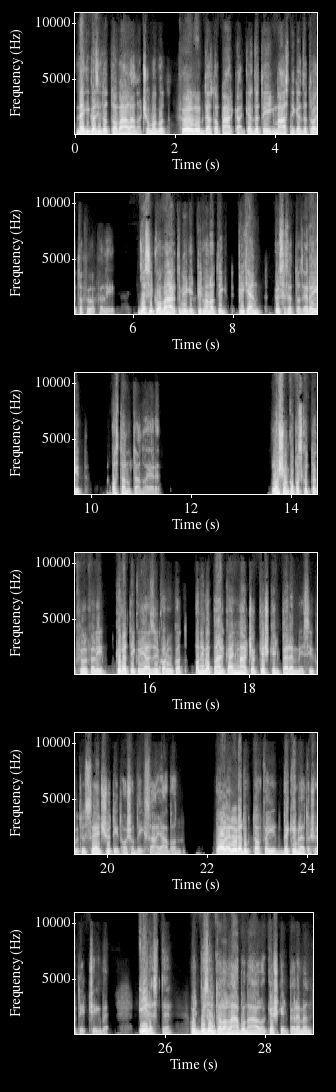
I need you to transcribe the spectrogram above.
Megigazította a vállán a csomagot, föllépdett a párkány kezdetéig, mászni kezdett rajta fölfelé. Jessica várt még egy pillanatig, pihent, összeszedte az erejét, aztán utána eredt. Lassan kapaszkodtak fölfelé, követték a jelzőkarókat, amíg a párkány már csak keskeny peremmé szűkült össze egy sötét hasadék szájában. Pal előre dugta a fejét, bekémlelt a sötétségbe. Érezte, hogy bizonytalan lábon áll a keskeny peremen,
